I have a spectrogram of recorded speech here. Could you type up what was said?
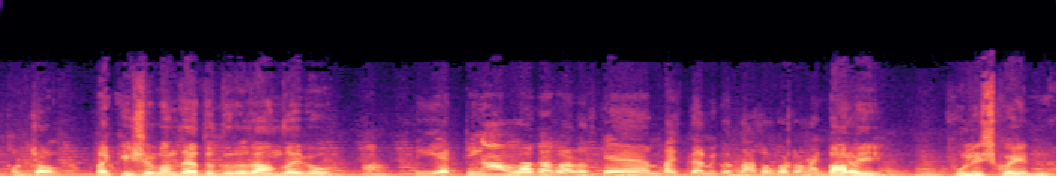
এখন চল। ভাই কিশোরগঞ্জে এত দূরে যাওয়া যাইবো হ্যাঁ তুই অ্যাক্টিং আনলগা কর কেন বাইসলে আমি কথা আসল ঘটনা কি ভাবি পুলিশ কইেন না।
